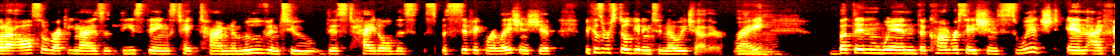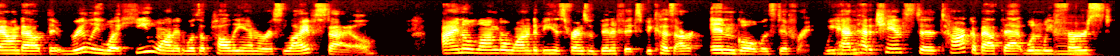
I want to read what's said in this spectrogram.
but I also recognize that these things take time to move into this title, this specific relationship, because we're still getting to know each other, right? Mhm. But then when the conversation switched and I found out that really what he wanted was a polyamorous lifestyle, I no longer wanted to be his friends with benefits because our end goal was different. We hadn't had a chance to talk about that when we Mm. first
